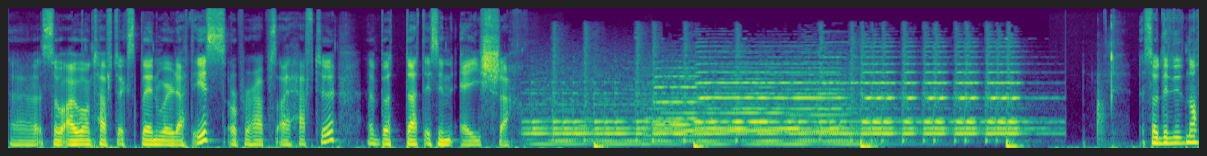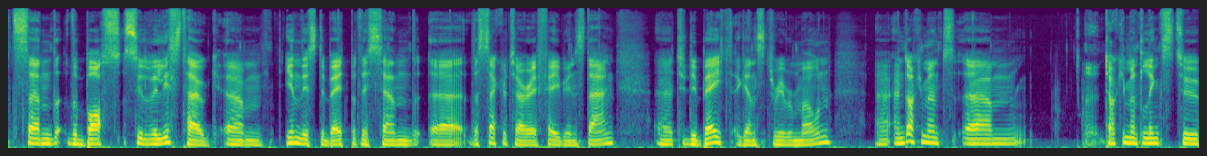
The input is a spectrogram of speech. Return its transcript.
Uh, so I won't have to explain where that is, or perhaps I have to, uh, but that is in Asia. So they did not send the boss Sylvi Listhaug um, in this debate, but they send uh, the secretary Fabian Stang uh, to debate against Rieber-Mohn uh, and document um, document links to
